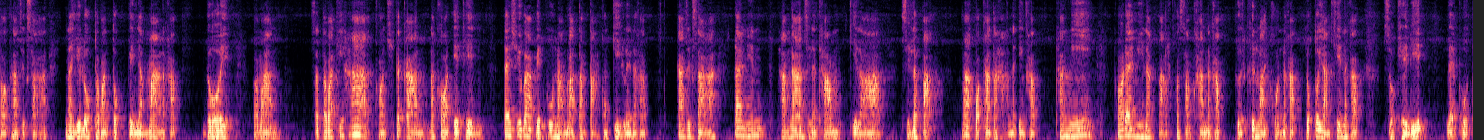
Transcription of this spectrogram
ต่อการศึกษาในยุโรปตะวันตกเป็นอย่างมากนะครับ โดยประมาณศตวรรษที่ 5 ก่อนคิดการนครเอเธนได้ชื่อว่าเป็นผู้นำรัฐต่างๆ ของกรีกเลยนะครับ การศึกษาได้เน้นทางด้านศิลธรรม กีฬา ศิลปะ มากกว่าการทหารนั่นเองครับ ทั้งนี้เพราะได้มีนักปราชญ์คนสำคัญนะครับ เกิดขึ้นหลายคนนะครับ ยกตัวอย่างเช่นนะครับโซเคดิสและโพโต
